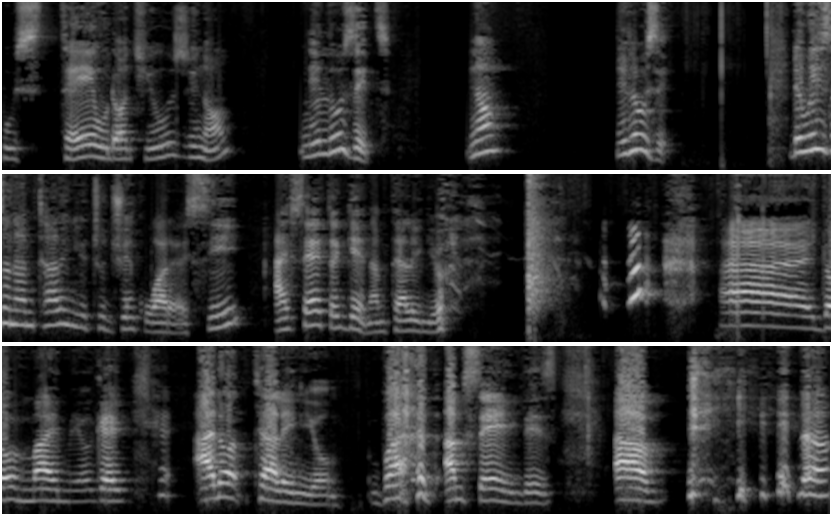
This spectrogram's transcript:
who stay, who don't use, you know, they lose it. No? You lose it. The reason I'm telling you to drink water, see, I say it again, I'm telling you. I don't mind me, okay? I'm not telling you, but I'm saying this. Um, you know,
